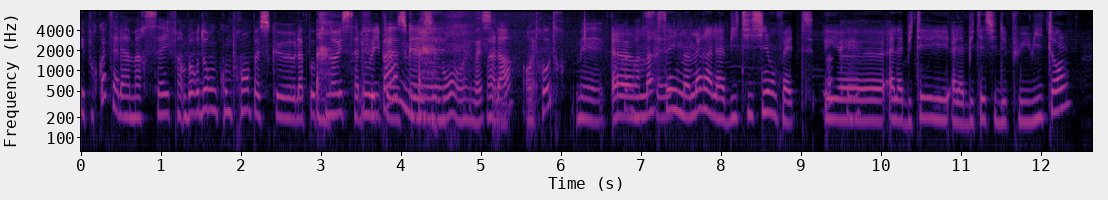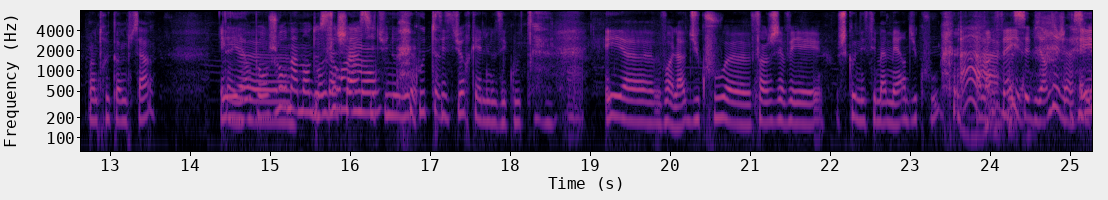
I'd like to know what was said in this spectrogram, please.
Et pourquoi t'es allée à Marseille? Enfin, Bordeaux, on comprend parce que la pop noise, ça le Oui, fait pas. parce mais... que c'est bon. ouais, ouais, c'est Voilà, bon. entre autres. Mais pourquoi Euh, Marseille, Marseille, ma mère, elle habite ici en fait. Et Ok. euh, elle, habitait, elle habitait ici depuis 8 ans, un truc comme ça. D'ailleurs, euh, bonjour maman de bonjour, Sacha, maman. si tu nous écoutes. C'est sûr qu'elle nous écoute. Et euh, voilà, du coup, enfin j'avais, je connaissais ma mère du coup. Ah, à Marseille. C'est bien déjà, Et, une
